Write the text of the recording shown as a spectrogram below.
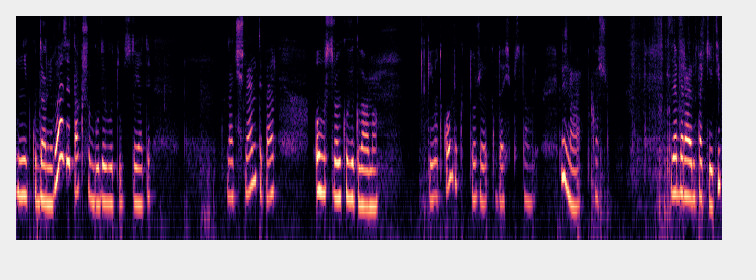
нікуди не влазить, так що буде отут стояти. Начнемо тепер обустройку вігвама. Такий от коврик теж кудись поставлю. Не знаю, поки що. Забираем пакетик.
